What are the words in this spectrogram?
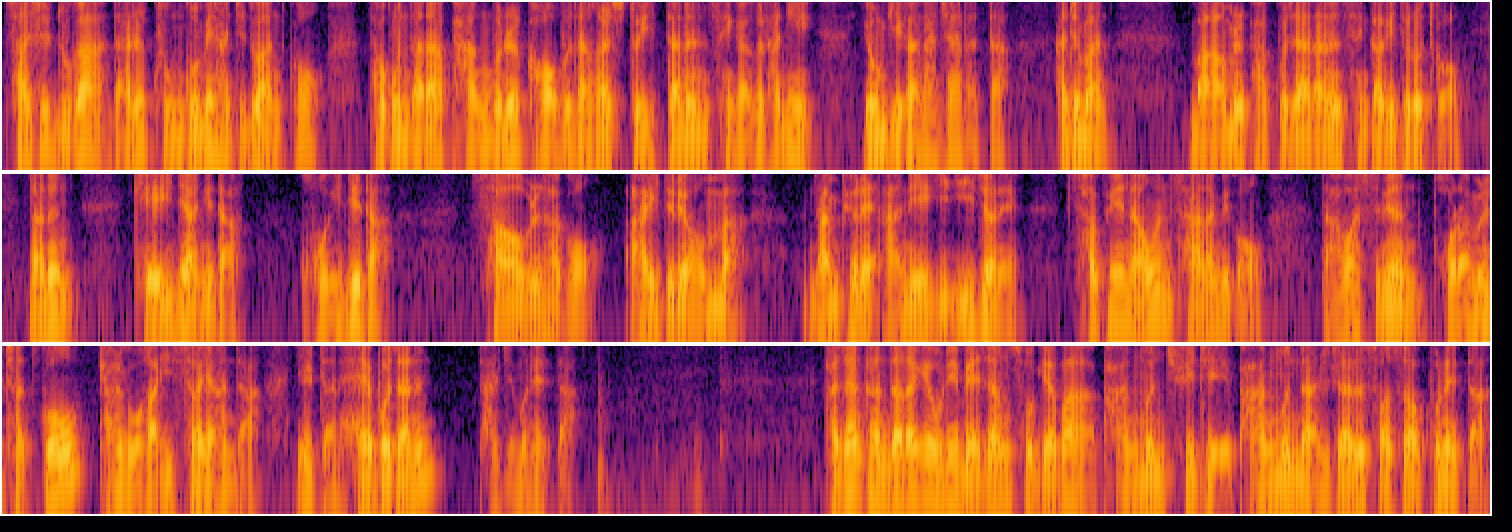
사실 누가 나를 궁금해 하지도 않고 더군다나 방문을 거부당할 수도 있다는 생각을 하니 용기가 나지 않았다. 하지만 마음을 바꾸자라는 생각이 들었고 나는 개인이 아니다. 고인이다. 사업을 하고 아이들의 엄마, 남편의 아내이기 이전에 사회에 나온 사람이고 나왔으면 보람을 찾고 결과가 있어야 한다. 일단 해보자는 다짐을 했다. 가장 간단하게 우리 매장 소개와 방문 취지, 방문 날짜를 써서 보냈다.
